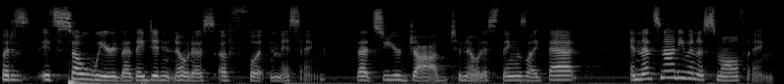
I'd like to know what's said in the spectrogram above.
But it's, it's so weird that they didn't notice a foot missing. That's your job to notice things like that. And that's not even a small thing,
